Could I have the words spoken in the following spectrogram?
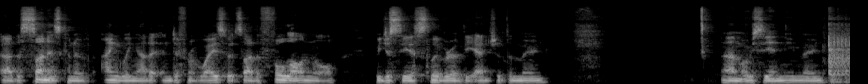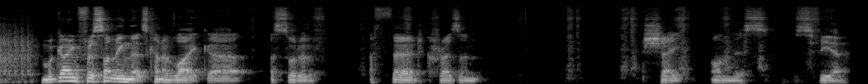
uh, the sun is kind of angling at it in different ways. So it's either full on or we just see a sliver of the edge of the moon, um, or we see a new moon. And we're going for something that's kind of like a, a sort of a third crescent shape on this sphere.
